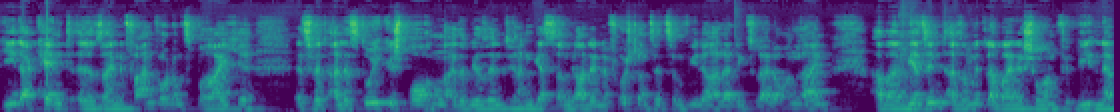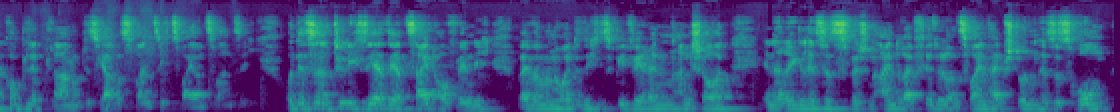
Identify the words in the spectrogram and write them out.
Jeder kennt äh, seine Verantwortungsbereiche. Es wird alles durchgesprochen. Also wir sind, hatten gestern gerade eine Vorstandssitzung wieder, allerdings leider online. Aber wir sind also mittlerweile schon wie in der Komplettplanung des Jahres 2022. Und es ist natürlich sehr, sehr zeitaufwendig, weil wenn man heute sich das Speedway-Rennen anschaut, in der Regel ist es zwischen ein, drei Viertel und zweieinhalb Stunden ist es rum.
